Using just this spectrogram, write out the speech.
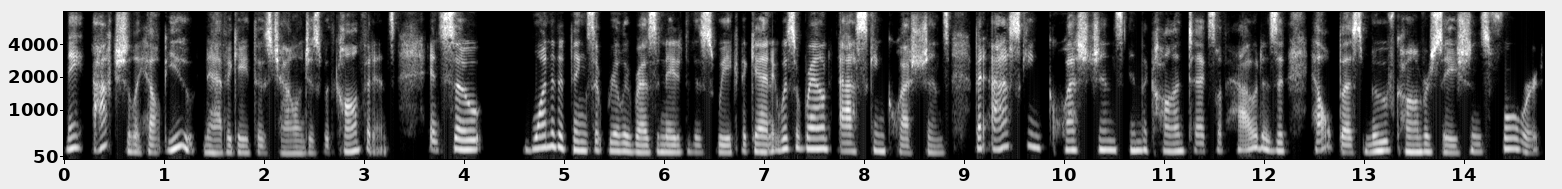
may actually help you navigate those challenges with confidence. And so one of the things that really resonated this week, again, it was around asking questions, but asking questions in the context of how does it help us move conversations forward?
